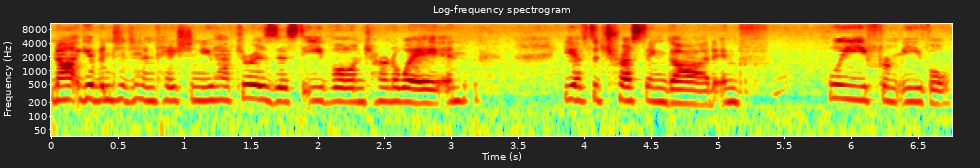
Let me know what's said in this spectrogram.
not give in to temptation. You have to resist evil and turn away. And you have to trust in God and flee from evil.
